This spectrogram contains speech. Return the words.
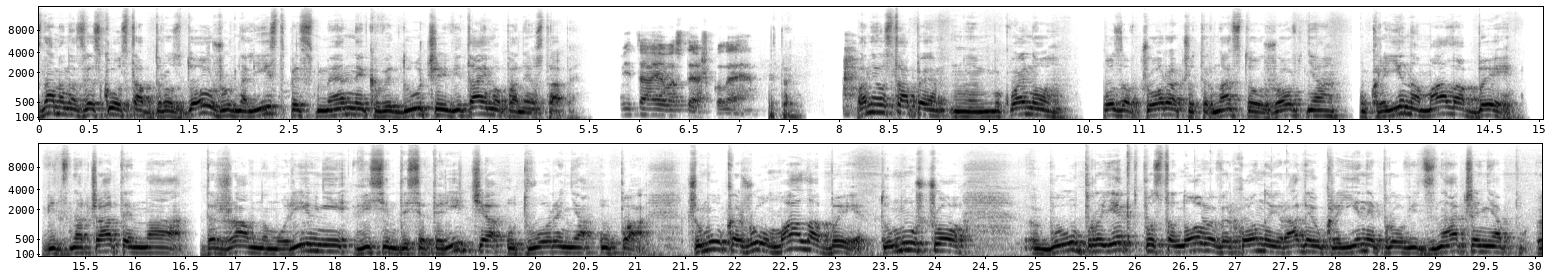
З нами на зв'язку Остап Дроздов, журналіст, письменник, ведучий. Вітаємо, пане Остапе. Вітаю вас теж, колеги. Пане Остапе, буквально позавчора, 14 жовтня, Україна мала би відзначати на державному рівні 80-річчя утворення УПА. Чому кажу мала би? Тому що був проєкт постанови Верховної Ради України про відзначення е,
